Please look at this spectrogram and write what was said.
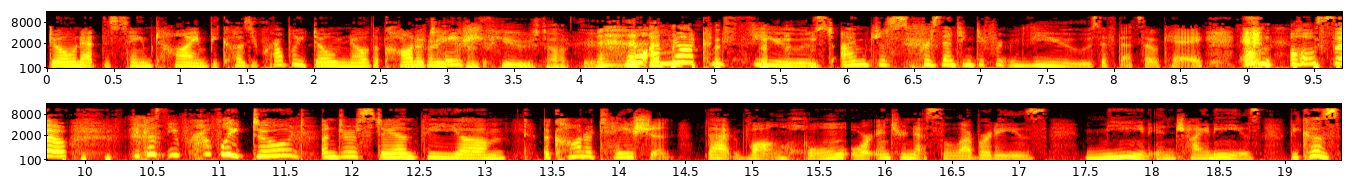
don't at the same time because you probably don't know the connotation. You're very confused, aren't you? no, I'm not confused. I'm just presenting different views, if that's okay. And also because you probably don't understand the um, the connotation that Wang Hong or internet celebrities mean in Chinese because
